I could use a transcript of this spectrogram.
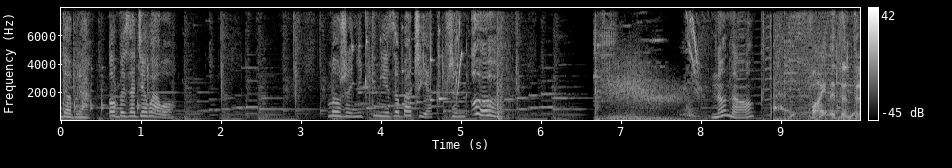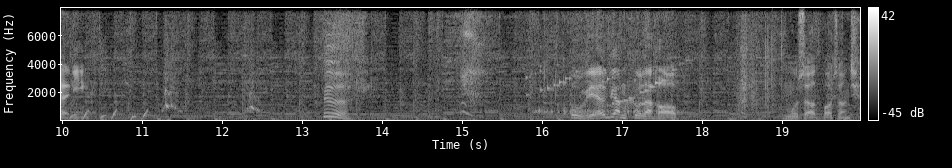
Dobra, oby zadziałało. Może nikt nie zobaczy, jak przem... O! No, no, kto... Fajny ten trening. Uwielbiam hula hop. Muszę odpocząć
